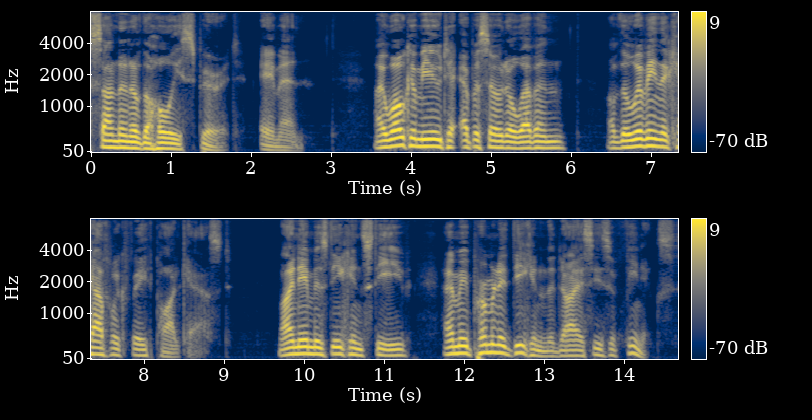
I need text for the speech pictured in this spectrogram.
The Son, and of the Holy Spirit. Amen. I welcome you to episode 11 of the Living the Catholic Faith podcast. My name is Deacon Steve. I'm a permanent deacon in the Diocese of Phoenix.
